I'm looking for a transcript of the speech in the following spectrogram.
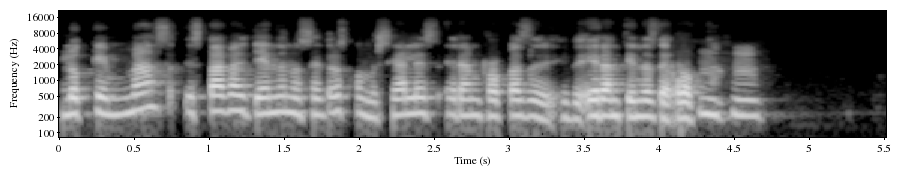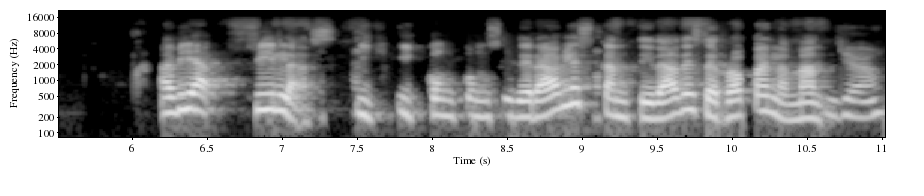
lo que más estaba lleno en los centros comerciales eran ropas de, eran tiendas de ropa. Había filas y, con considerables cantidades de ropa en la mano. Ya.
